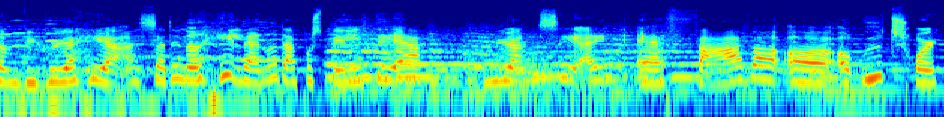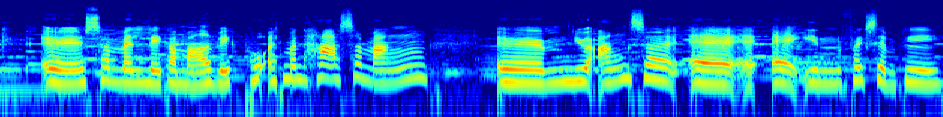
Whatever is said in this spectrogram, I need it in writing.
Som vi hører her, så er det noget helt andet, der er på spil. Det er nuancering af farver og, og udtryk, øh, som man lægger meget vægt på. At man har så mange øh, nuancer af, af en, for eksempel,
